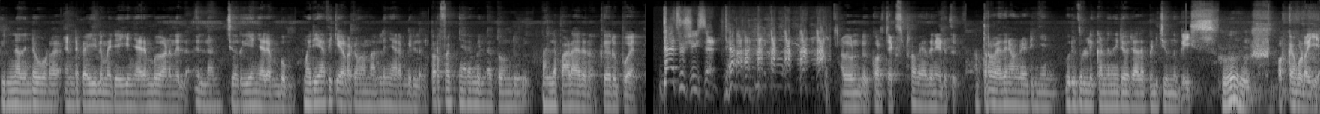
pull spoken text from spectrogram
പിന്നെ അതിന്റെ കൂടെ എന്റെ കയ്യിൽ മര്യാദയ്ക്ക് ഞരമ്പ് കാണുന്നില്ല. എല്ലാം ചെറിയ ഞരമ്പും മര്യാദയ്ക്ക് കിടക്കുന്ന നല്ല ഞരമ്പില്ല. പെർഫെക്റ്റ് ഞരമ്പില്ലാത്തതുകൊണ്ട് നല്ല പാടായിരുന്നു കയറിപ്പോവാൻ അതുകൊണ്ട് കുറച്ച് എക്സ്ട്രാ വേദന എടുത്ത്. അത്ര വേദന ഉണ്ടായിട്ട് ഞാൻ ഒരു തുള്ളി കണ്ണുനീര് വരാതെ പിടിച്ചു നിന്ന് ഗൈസ് ഉറക്കം കൂടെ വയ്യ.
